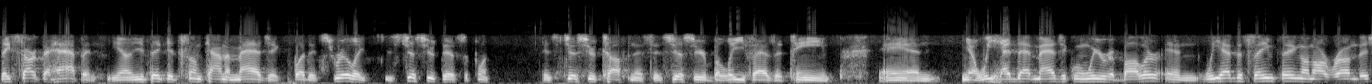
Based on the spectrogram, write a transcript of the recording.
they start to happen. You know, you think it's some kind of magic, but it's really it's just your discipline. It's just your toughness. It's just your belief as a team. And, you know, we had that magic when we were at Butler, and we had the same thing on our run this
